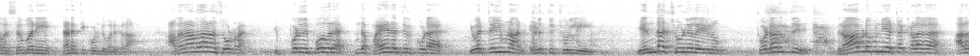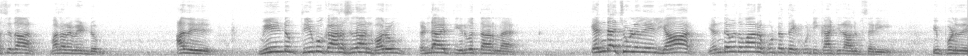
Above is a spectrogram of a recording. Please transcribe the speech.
அவர் செவ்வனே நடத்தி கொண்டு வருகிறார். அதனால தான் நான் சொல்கிறேன் இப்பொழுது போகிற இந்த பயணத்தில் கூட இவற்றையும் நான் எடுத்து சொல்லி எந்த சூழ்நிலையிலும் தொடர்ந்து திராவிட முன்னேற்ற கழக அரசு தான் மலர வேண்டும். அது மீண்டும் திமுக அரசு தான் வரும் ரெண்டாயிரத்தி இருபத்தாறில். எந்த சூழ்நிலையில் யார் எந்த விதமான கூட்டத்தை கூட்டி காட்டினாலும் சரி இப்பொழுது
